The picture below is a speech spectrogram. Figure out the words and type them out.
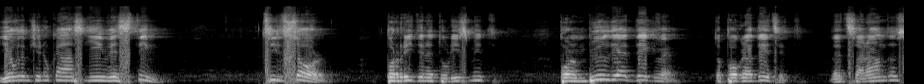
Jo vetëm që nuk ka asnjë investim cilësor për rritjen e turizmit, por mbyllja e degëve të Pogradecit dhe të Sarandës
